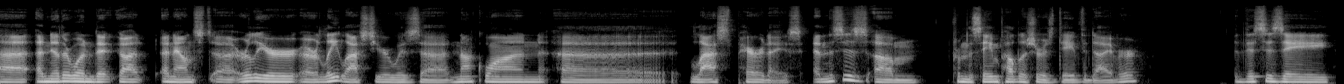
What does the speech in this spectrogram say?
Uh, another one that got announced uh, earlier or late last year was uh, Nakwon uh, Last Paradise, and this is um, from the same publisher as Dave the Diver. This is a,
